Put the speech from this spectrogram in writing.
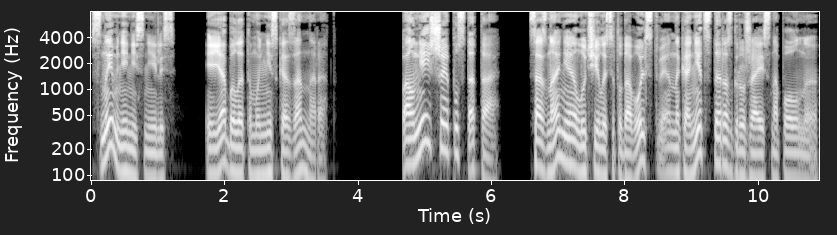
Сны мне не снились, и я был этому несказанно рад. Полнейшая пустота, Сознание лучилось от удовольствия, наконец-то разгружаясь на полную.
